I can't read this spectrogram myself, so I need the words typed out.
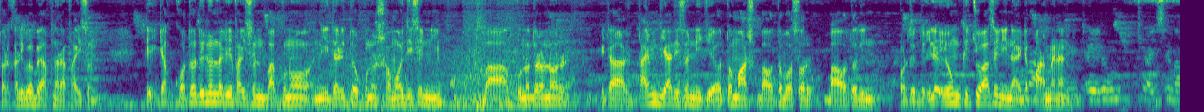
সরকারিভাবে আপনারা পাইছেন। তো এটা কতদিনের লাগে পাইছেন বা কোনো নির্ধারিত কোনো সময় দিছেন নি বা কোনো ধরনের এটা টাইম দিয়া দিছেন নিজে অত মাস বা অত বছর বা অত দিন পর্যন্ত। এটা এরকম কিছু আছে নি না এটা পারমানেন্ট এরকম কিছু আইসে না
